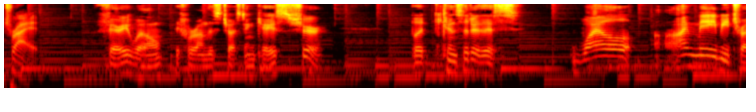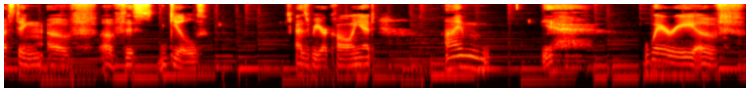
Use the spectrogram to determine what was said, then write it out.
Try it. Very well, if we're on this trusting case, sure. But consider this. While I may be trusting of of this guild, as we are calling it, I'm yeah, wary of,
